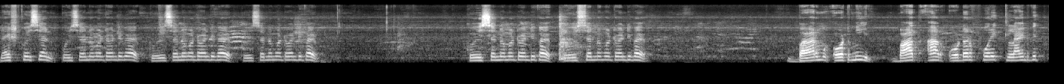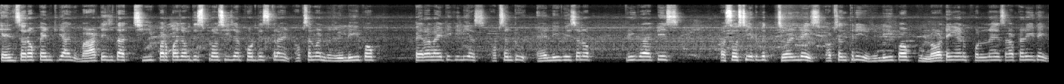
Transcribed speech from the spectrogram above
Next question. Question number 25. Question number 25. Question number 25. Question number 25. Question number 25. Barm oatmeal Bath are ordered for a client with cancer of pancreas. What is the chief purpose of this procedure for this client? Option 1, relief of paralytic ileus. Option 2, elevation of pruritus associated with jaundice. Option 3, relief of bloating and fullness after eating.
